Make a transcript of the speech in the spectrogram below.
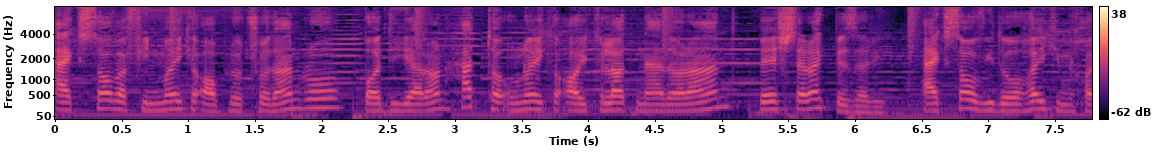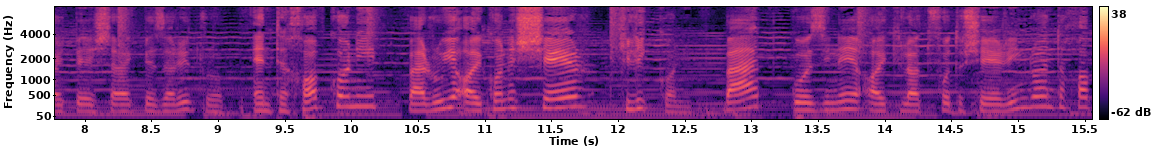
عکس‌ها و فیلمایی که آپلود شدن رو با دیگران حتی اونایی که iCloud ندارند به اشتراک بذارید. عکس‌ها و ویدیوهایی که می‌خواید به اشتراک بذارید رو انتخاب کنید و روی آیکون share کلیک کنید. بعد گزینه iCloud Photo Sharing رو انتخاب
